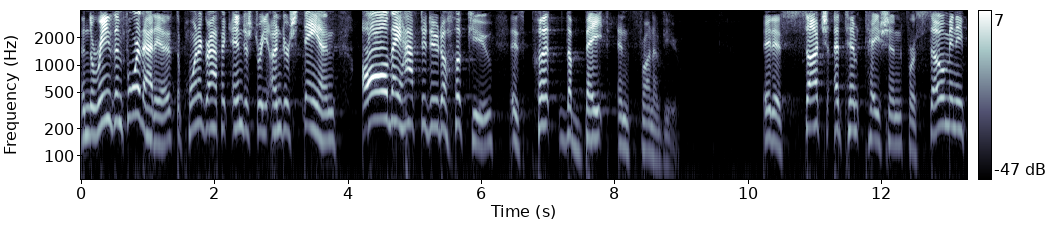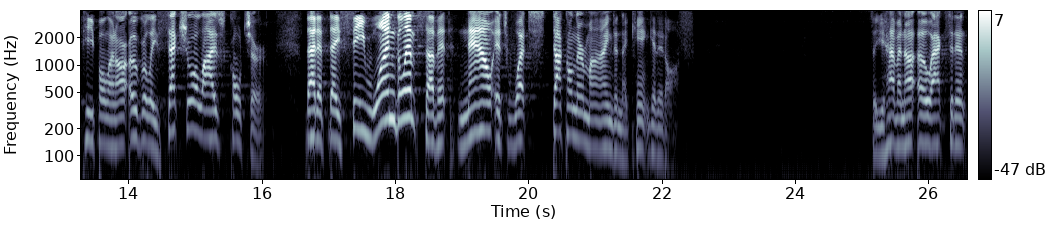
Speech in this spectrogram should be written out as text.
And the reason for that is the pornographic industry understands all they have to do to hook you is put the bait in front of you. It is such a temptation for so many people in our overly sexualized culture that if they see one glimpse of it, now it's what's stuck on their mind and they can't get it off. So you have an uh oh accident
